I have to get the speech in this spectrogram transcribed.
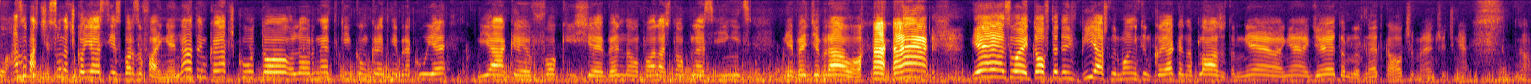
No, a zobaczcie, słoneczko jest, jest bardzo fajnie. Na tym kajaczku to lornetki konkretnie brakuje. Jak e, foki się będą opalać topless i nic nie będzie brało. nie, słuchaj, to wtedy wbijasz normalnie tym kajakiem na plaży. Tam nie, nie, gdzie tam lornetka, oczy męczyć, nie? No.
